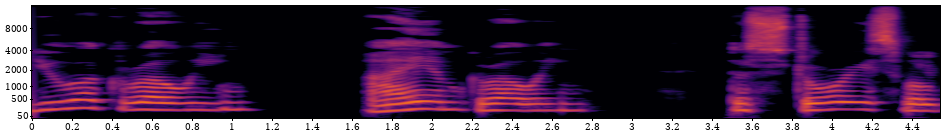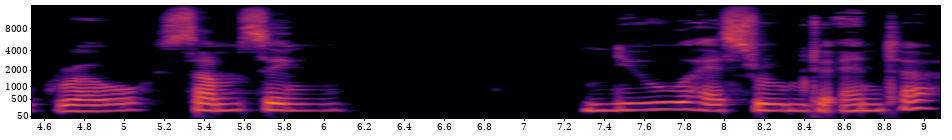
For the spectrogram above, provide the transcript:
You are growing, I am growing, the stories will grow, something new has room to enter,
